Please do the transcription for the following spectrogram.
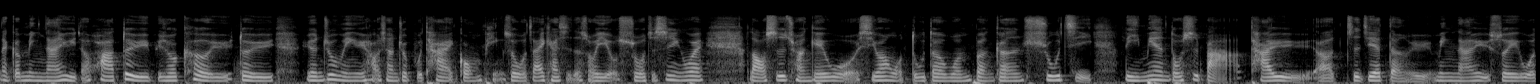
那个闽南语的话，对于比如说客语，对于原住民语好像就不太公平。所以我在一开始的时候也有说，只是因为老师传给我，希望我读的文本跟书籍里面都是把台语呃直接等于闽南语，所以我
